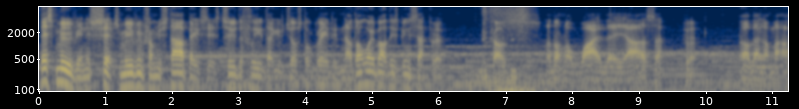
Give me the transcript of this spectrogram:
This moving is ships moving from your star bases to the fleet that you've just upgraded. Now, don't worry about these being separate because I don't know why they are separate. Oh, they're not. I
